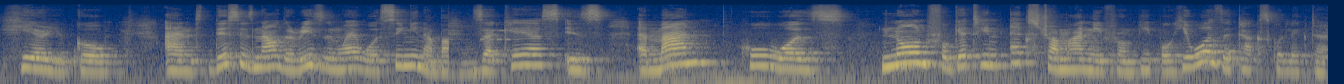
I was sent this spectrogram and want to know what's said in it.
Here you go. And this is now the reason why we're singing about Zacchaeus is a man who was known for getting extra money from people. He was a tax collector.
